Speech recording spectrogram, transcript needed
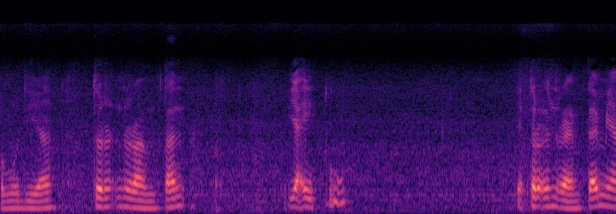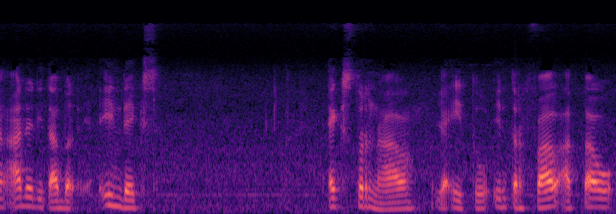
Kemudian turnaround time yaitu ya turnaround time yang ada di tabel indeks eksternal yaitu interval atau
